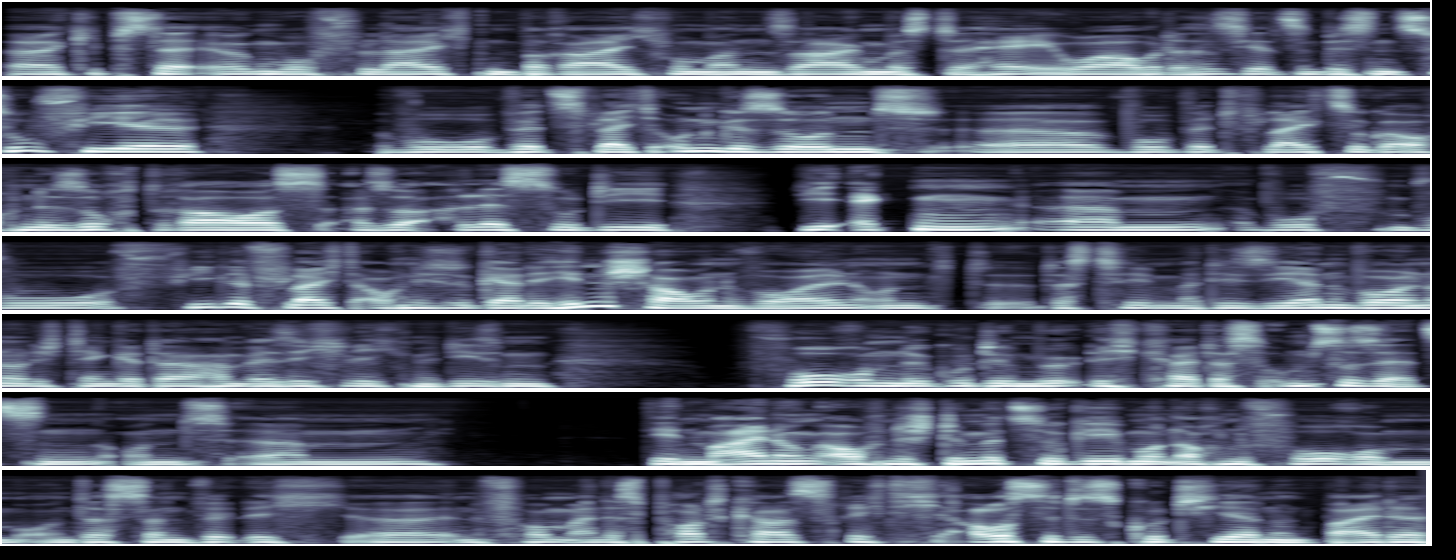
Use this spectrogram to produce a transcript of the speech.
Äh, Gibt es da irgendwo vielleicht einen Bereich, wo man sagen müsste, hey, wow, das ist jetzt ein bisschen zu viel? Wo wird es vielleicht ungesund, äh, wo wird vielleicht sogar auch eine Sucht raus. Also alles so die, die Ecken, ähm, wo, wo viele vielleicht auch nicht so gerne hinschauen wollen und das thematisieren wollen. Und ich denke, da haben wir sicherlich mit diesem Forum eine gute Möglichkeit, das umzusetzen und ähm, den Meinungen auch eine Stimme zu geben und auch ein Forum und das dann wirklich äh, in Form eines Podcasts richtig auszudiskutieren und beide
